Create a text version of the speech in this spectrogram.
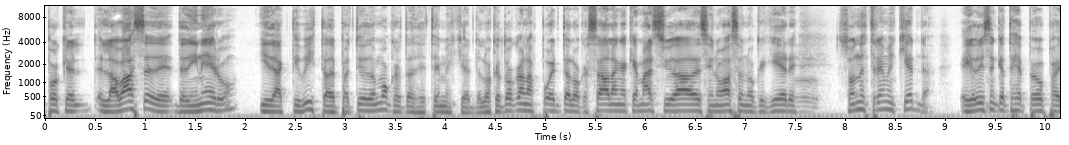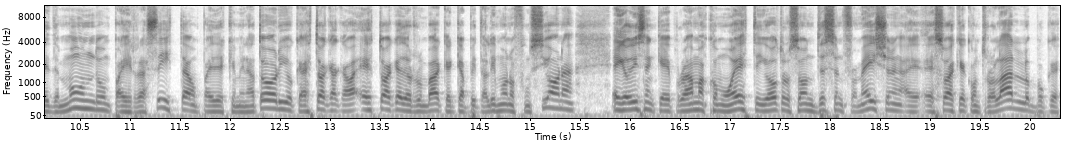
porque el- la base de, de dinero y de activistas del Partido Demócrata es de extrema izquierda. Los que tocan las puertas, los que salen a quemar ciudades y no hacen lo que quieren, son de extrema izquierda. Ellos dicen que este es el peor país del mundo, un país racista, un país discriminatorio, que esto hay que acabar, esto hay que derrumbar, que el capitalismo no funciona. Ellos dicen que programas como este y otros son disinformation, eh, eso hay que controlarlo, porque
